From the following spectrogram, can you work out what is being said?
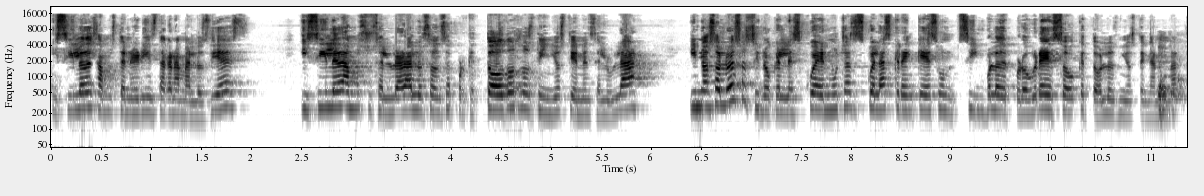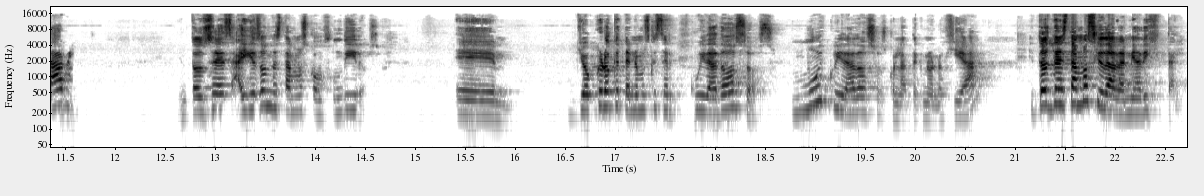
y sí lo dejamos tener Instagram a los 10 y sí le damos su celular a los 11 porque todos los niños tienen celular. Y no solo eso, sino que en la escuela, en muchas escuelas creen que es un símbolo de progreso que todos los niños tengan una tablet. Entonces, ahí es donde estamos confundidos. Eh, yo creo que tenemos que ser cuidadosos, muy cuidadosos con la tecnología. Entonces necesitamos ciudadanía digital.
